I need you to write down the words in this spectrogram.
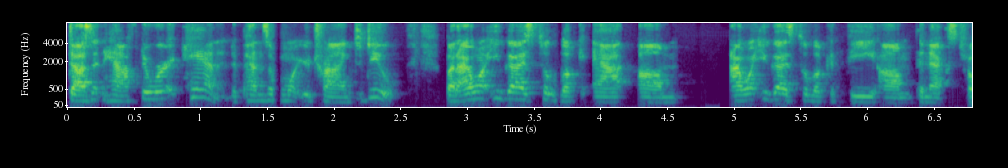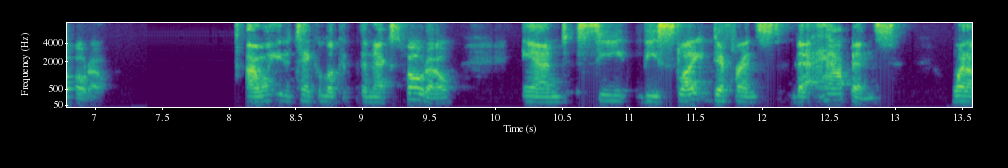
doesn't have to where it can. It depends on what you're trying to do. But I want you guys to look at um, I want you guys to look at the um, the next photo. I want you to take a look at the next photo and see the slight difference that happens when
